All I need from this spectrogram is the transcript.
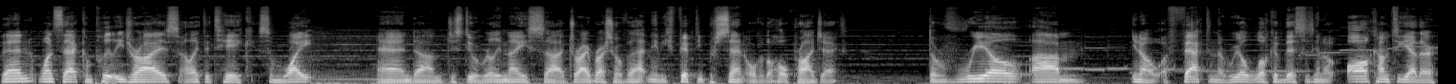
Then, once that completely dries, I like to take some white and um, just do a really nice uh, dry brush over that, maybe 50% over the whole project. The real, um, you know, effect and the real look of this is going to all come together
